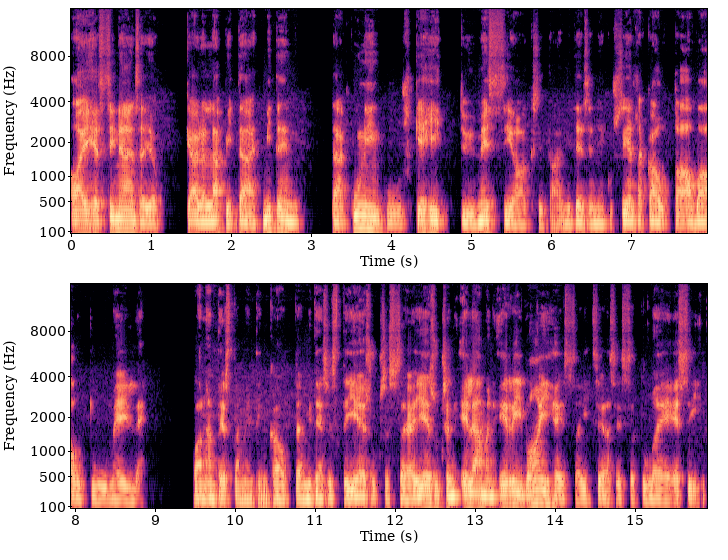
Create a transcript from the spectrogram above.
aihe sinänsä jo käydä läpi tämä, että miten tämä kuninkuus kehittyy messiaaksi tai miten se niin kuin sieltä kautta avautuu meille vanhan testamentin kautta ja miten se sitten Jeesuksessa ja Jeesuksen elämän eri vaiheissa itse asiassa tulee esiin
